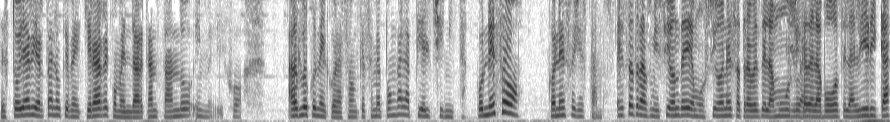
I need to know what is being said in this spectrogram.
Estoy abierta a lo que me quiera recomendar cantando y me dijo, hazlo con el corazón, que se me ponga la piel chinita. Con eso, con eso ya estamos. esta transmisión de emociones a través de la música, Claro. de la voz, de la lírica.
